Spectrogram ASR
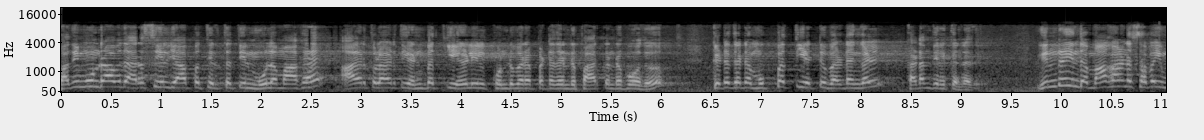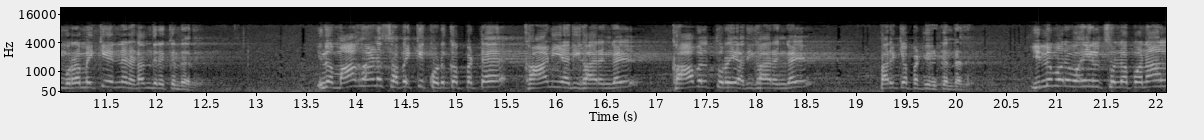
பதிமூன்றாவது அரசியல் யாப்பு திருத்தத்தின் மூலமாக ஆயிரத்தி தொள்ளாயிரத்தி எண்பத்தி ஏழில் கொண்டு வரப்பட்டது என்று பார்க்கின்ற போது கிட்டத்தட்ட முப்பத்தி எட்டு வருடங்கள் கடந்திருக்கின்றது. இன்று இந்த மாகாண சபை முறைமைக்கு என்ன நடந்திருக்கின்றது? இந்த மாகாண சபைக்கு கொடுக்கப்பட்ட காணி அதிகாரங்கள் காவல்துறை அதிகாரங்கள் பறிக்கப்பட்டிருக்கின்றது. இன்னும் ஒரு வகையில் சொல்லப்போனால்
